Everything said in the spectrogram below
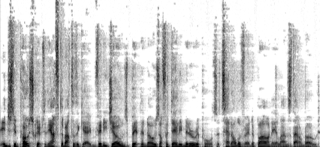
interesting postscript, in the aftermath of the game, Vinnie Jones bit the nose off a Daily Mirror reporter, Ted Oliver, in a bar near Lansdowne Road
